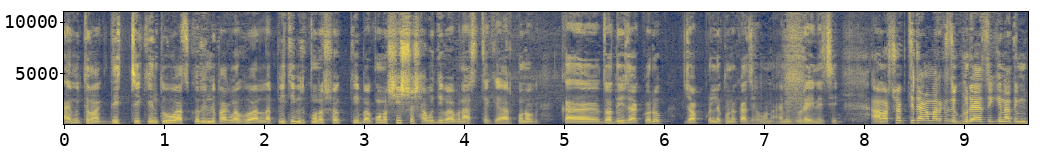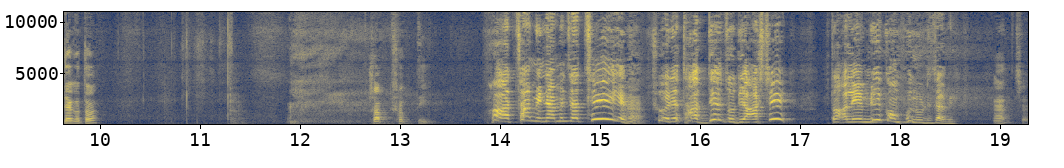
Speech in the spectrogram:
আমি তোমাকে দিচ্ছি কিন্তু ওয়াজ করিনি পাগলা হু আল্লাহ পৃথিবীর কোনো শক্তি বা কোনো শিষ্য সাবধি পাবে না আজ থেকে আর কোনো যতই যা করুক জব করলে কোনো কাজ হবে না আমি ঘুরে এনেছি আমার শক্তিটা আমার কাছে ঘুরে আছে কিনা তুমি দেখো তো। সব শক্তি। আচ্ছা আমি নামে যাচ্ছি হ্যাঁ। শরীরে হাত দিয়ে যদি আসি তাহলে এমনি কম্পন উঠে যাবে। আচ্ছা।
